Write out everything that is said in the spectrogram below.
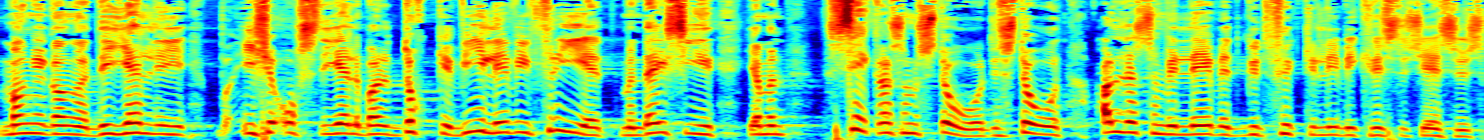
mange ganger det gjelder ikke oss, det gjelder bare dere. Vi lever i frihet, men de sier ja, men se hva som står. Det står alle som vil leve et gudfryktig liv i Kristus Jesus.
